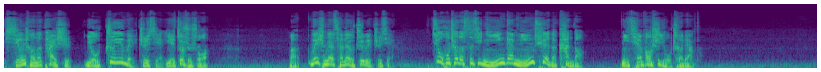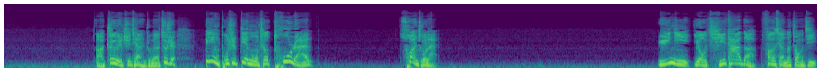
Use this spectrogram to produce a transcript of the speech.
形成的态势有追尾之嫌，也就是说，啊，为什么要强调有追尾之嫌？救护车的司机，你应该明确的看到，你前方是有车辆的，啊，追尾之前很重要，就是并不是电动车突然窜出来，与你有其他的方向的撞击，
